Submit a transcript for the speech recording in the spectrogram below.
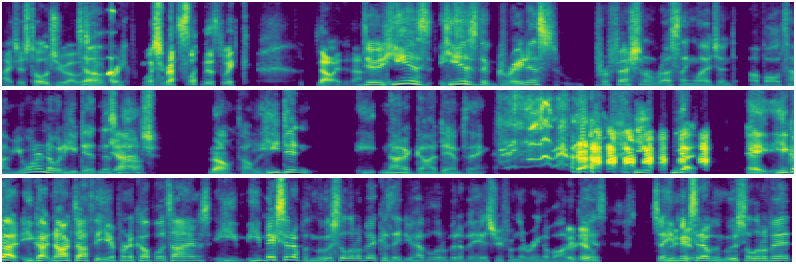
I just told you I was on a break from watching wrestling this week. No, I did not. Dude, he is he is the greatest professional wrestling legend of all time. You want to know what he did in this Yeah. match? No, tell me. He didn't he not a goddamn thing. he, he got hey, he got he got knocked off the apron a couple of times. He he mixed it up with Moose a little bit because they do have a little bit of a history from the Ring of Honor days. So he They mixed do. it up with Moose a little bit.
